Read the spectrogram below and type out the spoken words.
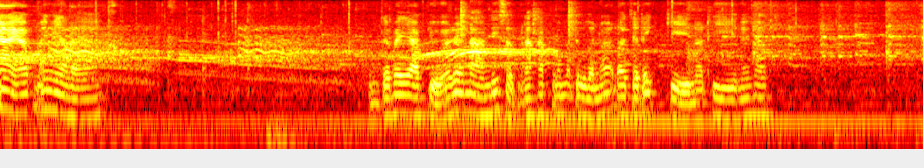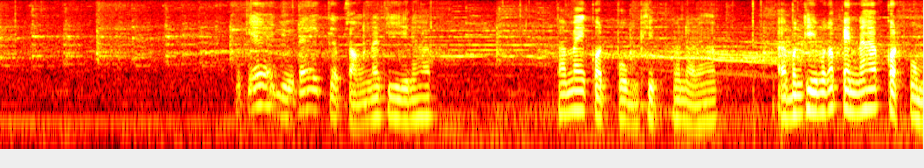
ง่ายๆครับไม่มีอะไรนะผมจะพยายามอยู่ให้ได้นานที่สุดนะครับ เรามาดูกันว่าเราจะได้กี่นาทีนะครับเมื่อกี้อยู่ได้เกือบสองนาทีนะครับ ถ้าไม่กดปุ่มผิดกันหน่อยนะครับเออบางทีมันก็เป็นนะครับ กดปุ่ม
